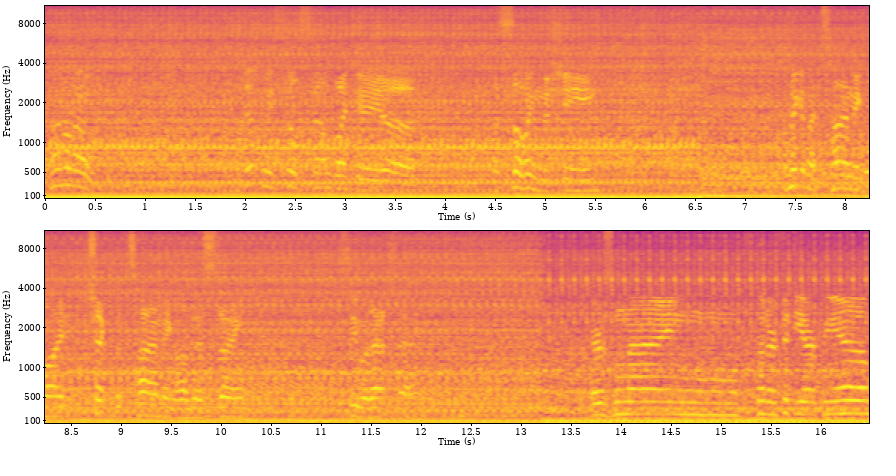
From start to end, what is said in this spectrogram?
I don't know. Definitely still sounds like a, uh, a sewing machine. I'm making my timing light, check the timing on this thing. See where that's at. There's 950 RPM.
